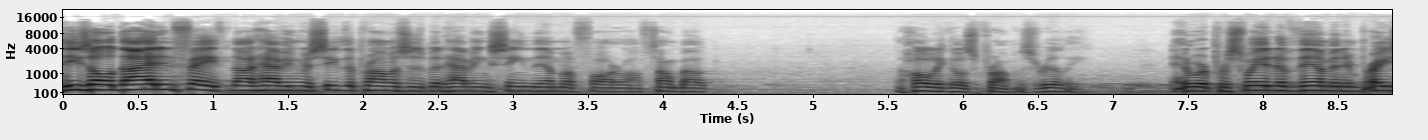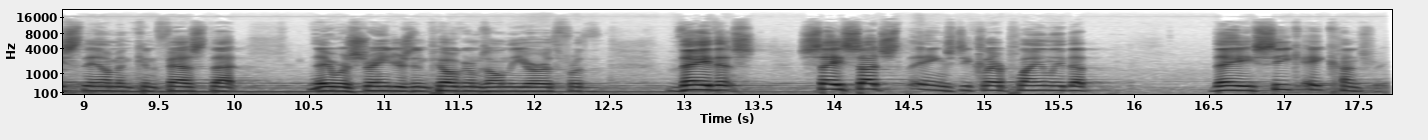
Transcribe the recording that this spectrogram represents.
These all died in faith, not having received the promises, but having seen them afar off. Talking about the Holy Ghost promise, really. And were persuaded of them and embraced them and confessed that they were strangers and pilgrims on the earth. For they that say such things declare plainly that they seek a country.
